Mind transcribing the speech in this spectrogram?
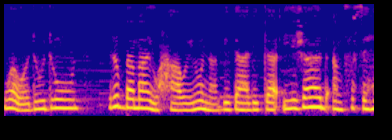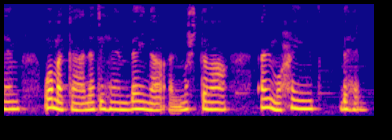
وودودون ربما يحاولون بذلك إيجاد أنفسهم ومكانتهم بين المجتمع المحيط بهم.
